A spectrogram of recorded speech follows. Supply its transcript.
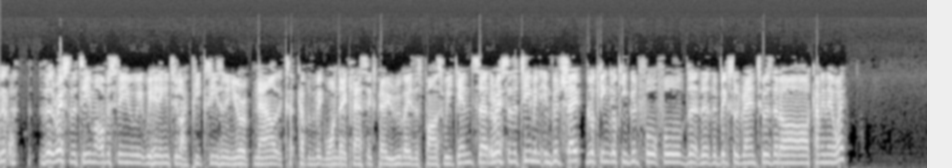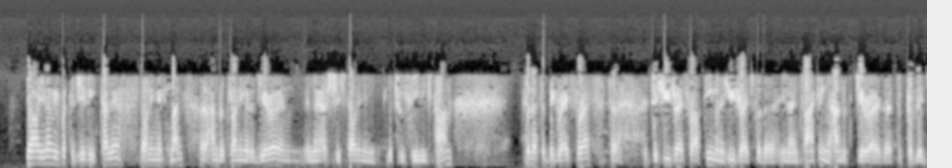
the, the, the rest of the team, obviously, we, we're heading into like peak season in Europe now. A couple of the big one-day classics, Paris-Roubaix this past weekend. So the rest of the team in, in good shape, looking looking good for for the, the the big sort of grand tours that are coming their way. Yeah, you know, we've got the Giro d'Italia starting next month, uh, 100th running of the Giro, and, and she's starting in literally three weeks' time. So that's a big race for us. It's a it's a huge race for our team and a huge race for the you know in cycling. The hundredth Giro. It's a privilege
